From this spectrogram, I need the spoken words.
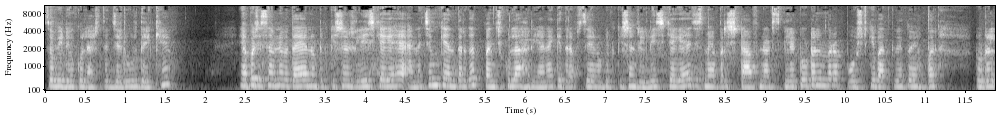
सो वीडियो को लास्ट तक ज़रूर देखें। यहाँ पर जैसे हमने बताया नोटिफिकेशन रिलीज़ किया गया है। एनएचएम के अंतर्गत पंचकुला हरियाणा की तरफ़ से नोटिफिकेशन रिलीज़ किया गया है, जिसमें यहाँ पर स्टाफ नर्स के लिए टोटल नंबर ऑफ़ पोस्ट की बात करें तो यहाँ पर टोटल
